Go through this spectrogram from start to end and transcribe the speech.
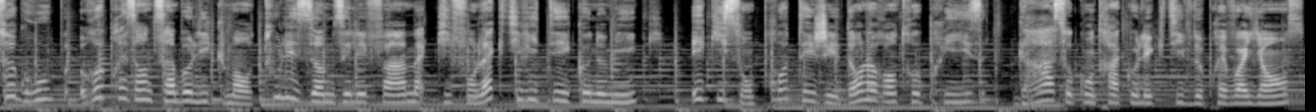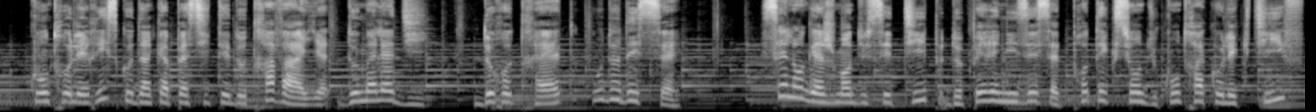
Ce groupe représente symboliquement tous les hommes et les femmes qui font l'activité économique et qui sont protégés dans leur entreprise grâce au contrat collectif de prévoyance contre les risques d'incapacité de travail, de maladie, de retraite ou de décès. C'est l'engagement du CETIP de pérenniser cette protection du contrat collectif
